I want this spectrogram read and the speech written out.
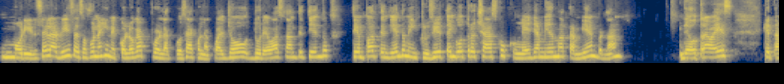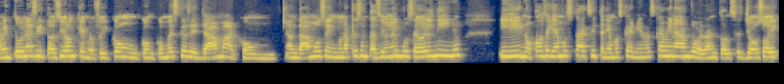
morirse la risa. Eso fue una ginecóloga por la cosa con la cual yo duré bastante tiempo, tiempo atendiéndome. Inclusive tengo otro chasco con ella misma también, ¿verdad? De otra vez, que también tuve una situación que me fui con, con ¿cómo es que se llama? Con, andábamos en una presentación en el Museo del Niño y no conseguíamos taxi, teníamos que venirnos caminando, ¿verdad? Entonces yo soy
